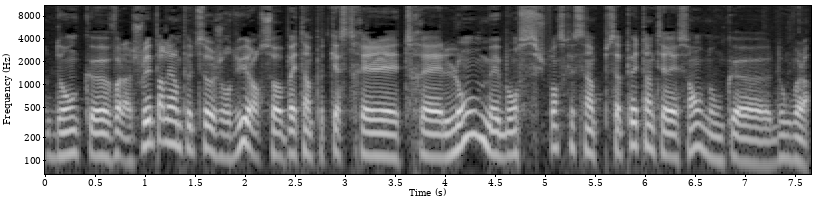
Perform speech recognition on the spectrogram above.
Donc euh, voilà, je voulais parler un peu de ça aujourd'hui. Alors ça va pas être un podcast très très long, mais bon, je pense que ça peut être intéressant. Donc donc voilà.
